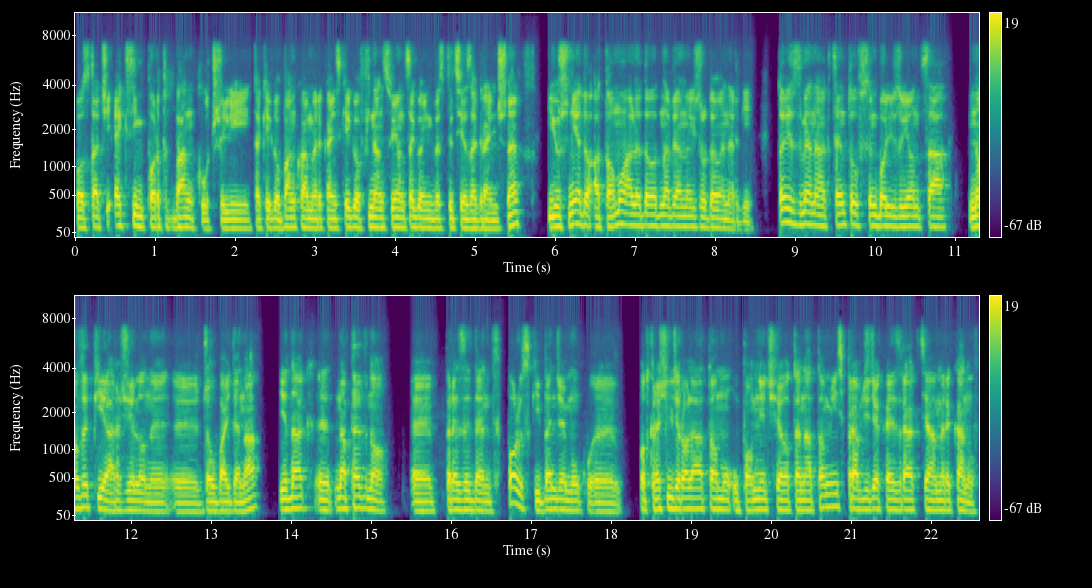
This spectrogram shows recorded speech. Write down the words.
postaci Eximport Banku, czyli takiego banku amerykańskiego finansującego inwestycje zagraniczne, już nie do atomu, ale do odnawialnych źródeł energii. To jest zmiana akcentów symbolizująca nowy PR zielony y, Joe Bidena. Jednak y, na pewno y, prezydent Polski będzie mógł podkreślić rolę atomu, upomnieć się o ten atom i sprawdzić, jaka jest reakcja Amerykanów.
